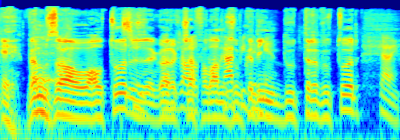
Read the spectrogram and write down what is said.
É. Vamos ao autor, sim, agora que já falámos um bocadinho do tradutor. Tá bem.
